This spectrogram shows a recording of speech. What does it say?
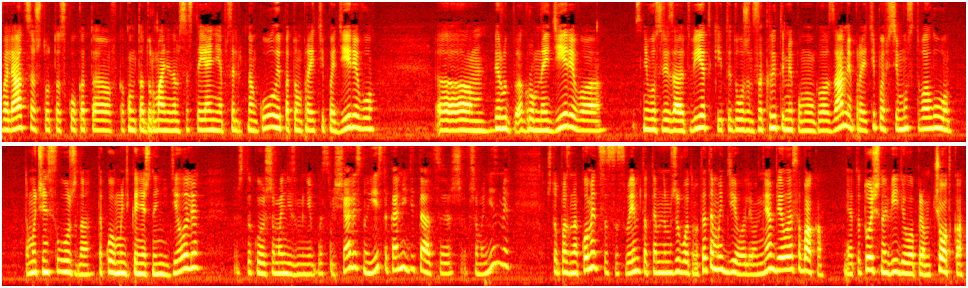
валяться что-то сколько-то в каком-то дурманенном состоянии, абсолютно голый, потом пройти по дереву, э, берут огромное дерево, с него срезают ветки, и ты должен с закрытыми, по-моему, глазами пройти по всему стволу. Там очень сложно. Такое мы, конечно, не делали, что такое шаманизм не посвящались, но есть такая медитация в шаманизме, что познакомиться со своим тотемным животным. Вот это мы делали. У меня белая собака. Я это точно видела прям четко.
